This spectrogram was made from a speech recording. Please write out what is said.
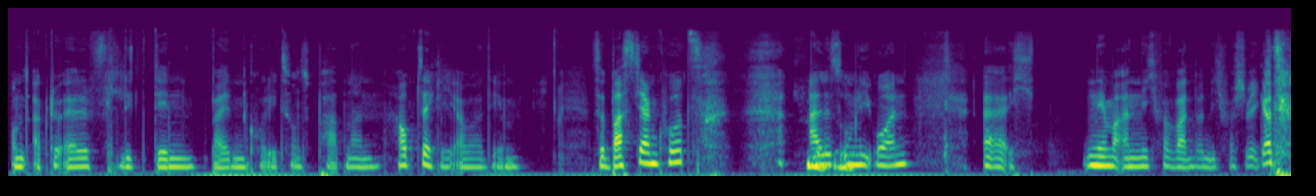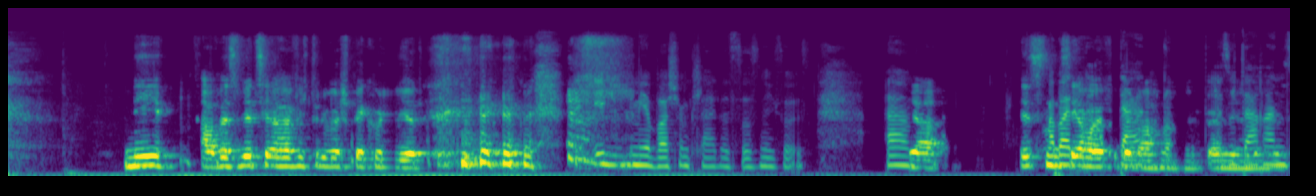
und aktuell fliegt den beiden Koalitionspartnern, hauptsächlich aber dem Sebastian Kurz, alles um die Ohren. Äh, ich nehme an, nicht verwandt und nicht verschwägert. Nee, aber es wird sehr häufig darüber spekuliert. ich, mir war schon klar, dass das nicht so ist. Ähm, ja, ist ein sehr häufiger da, Nachname. Also daran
